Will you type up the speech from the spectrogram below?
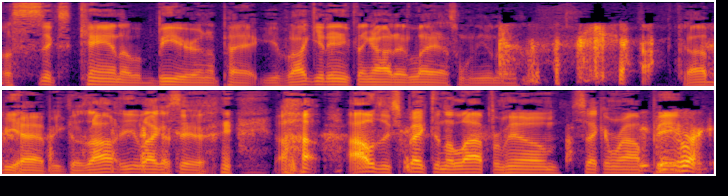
a six can of beer in a pack. If I get anything out of that last one, you know. I'll be happy because I, like I said, I, I was expecting a lot from him. Second round pick, Look,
